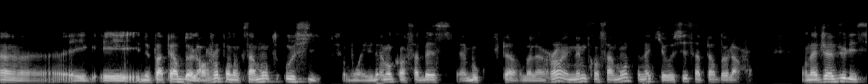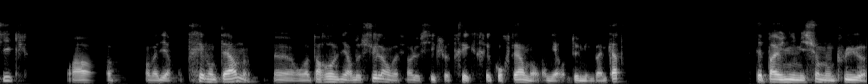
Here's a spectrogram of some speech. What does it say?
euh, et, ne pas perdre de l'argent pendant que ça monte aussi. Parce que, bon, évidemment, quand ça baisse, il y a beaucoup qui perdent de l'argent, et même quand ça monte, il y en a qui aussi ça perd de l'argent. On a déjà vu les cycles, on va, dire très long terme. Euh, on va pas revenir dessus, là, on va faire le cycle très, très court terme, on va dire 2024. C'est pas une émission non plus, euh,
